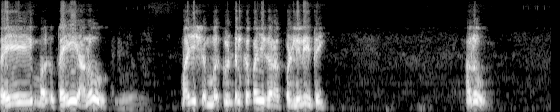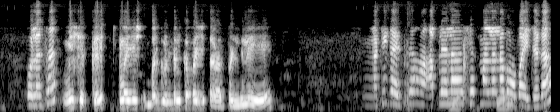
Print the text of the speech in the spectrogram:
ताई म- ताई हॅलो. माझी शंभर क्विंटल कपाशी घरात पडलेली आहे ताई. हॅलो. बोला सर. मी शेतकरी माझी शंभर क्विंटल कपाशी घरात पडलेली आहे. ठीक आहे सर आपल्याला शेतमालाला भाव पाहिजे का?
